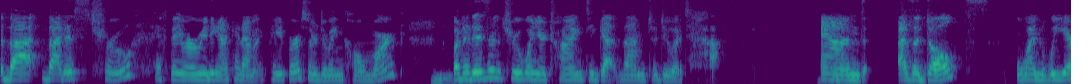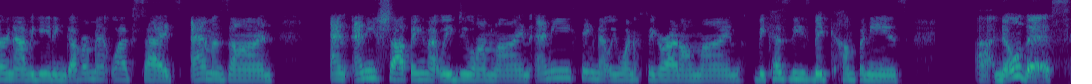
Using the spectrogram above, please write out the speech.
that that is true if they were reading academic papers or doing homework, mm. but it isn't true when you're trying to get them to do a task. And as adults, when we are navigating government websites, Amazon, and any shopping that we do online, anything that we want to figure out online, because these big companies uh, know this,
